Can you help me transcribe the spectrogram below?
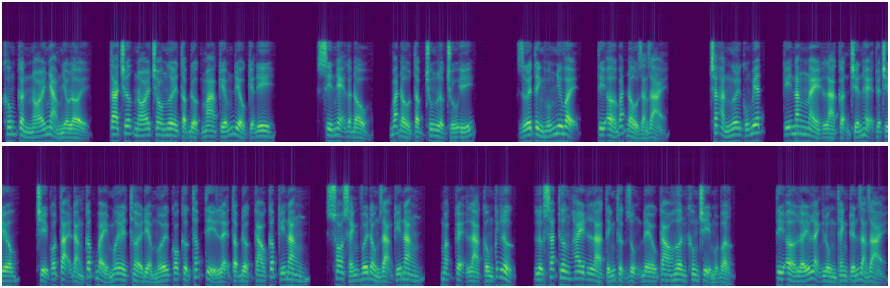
không cần nói nhảm nhiều lời, ta trước nói cho ngươi tập được ma kiếm điều kiện đi. Xin nhẹ gật đầu, bắt đầu tập trung lực chú ý. Dưới tình huống như vậy, Tỷ ở bắt đầu giảng giải. Chắc hẳn ngươi cũng biết, kỹ năng này là cận chiến hệ tuyệt chiêu, chỉ có tại đẳng cấp 70 thời điểm mới có cực thấp tỷ lệ tập được cao cấp kỹ năng, so sánh với đồng dạng kỹ năng, mặc kệ là công kích lực, lực sát thương hay là tính thực dụng đều cao hơn không chỉ một bậc. Tỷ ở lấy lạnh lùng thanh tuyến giảng giải.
